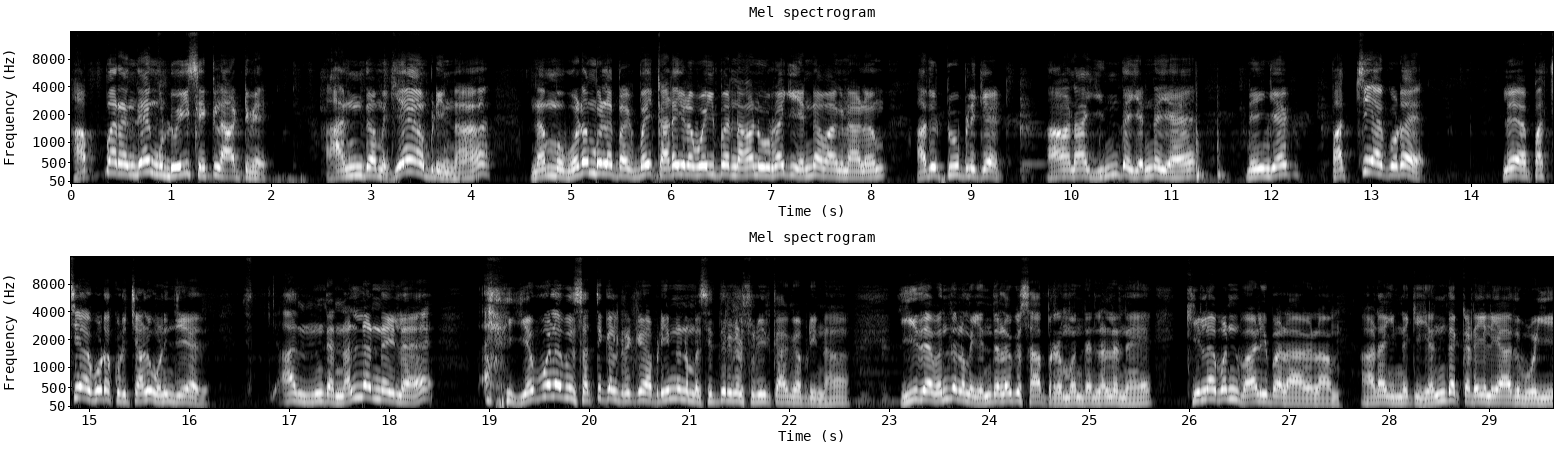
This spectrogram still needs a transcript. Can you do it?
அப்புறம்தான் கொண்டு போய் செக்கில் ஆட்டுவேன். அந்த ம- ஏன் அப்படின்னா நம்ம உடம்புல இப்போ போய் கடையில் போய் இப்போ நானூறுரூவாய்க்கு எண்ணெய் வாங்கினாலும் அது டூப்ளிகேட். ஆனால் இந்த எண்ணெயை நீங்கள் பச்சையாக கூட இல்லை பச்சையாக கூட குடித்தாலும் ஒழிஞ்சியாது செய்யாது அந்த நல்லெண்ணெயில் எவ்வளவு சத்துக்கள் இருக்குது அப்படின்னு நம்ம சித்தர்கள் சொல்லியிருக்காங்க அப்படின்னா இதை வந்து நம்ம எந்த அளவுக்கு சாப்பிட்றோமோ இந்த நல்லெண்ணெய் கிழவன் வாலிபால் ஆகலாம். ஆனால் இன்றைக்கி எந்த கடையிலையாவது போய்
